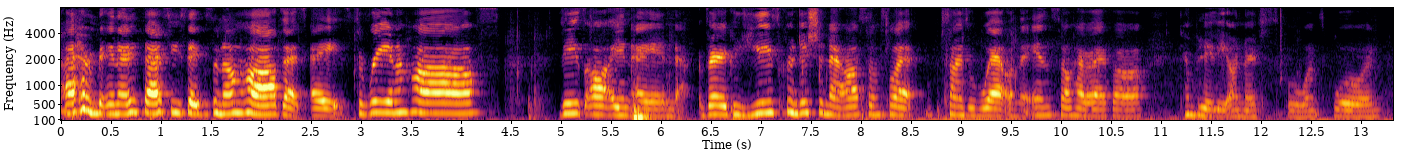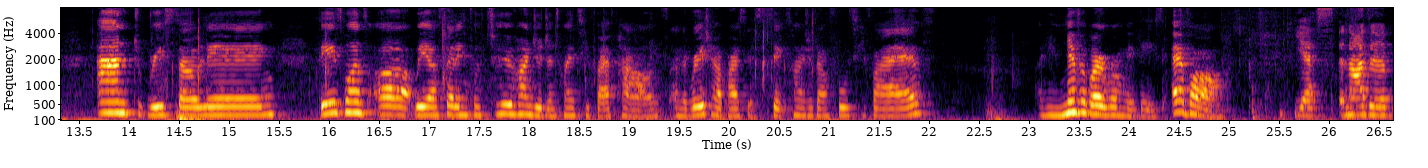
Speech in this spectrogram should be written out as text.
I'm um, in a 36 and a half. That's a three and a half. These are in a very good use condition. There are some slight signs of wear on the insole, however, completely unnoticeable once worn. And reselling. These ones are we are selling for two hundred and twenty-five pounds, and the retail price is six hundred and forty-five. And you never go wrong with these ever. Yes, another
